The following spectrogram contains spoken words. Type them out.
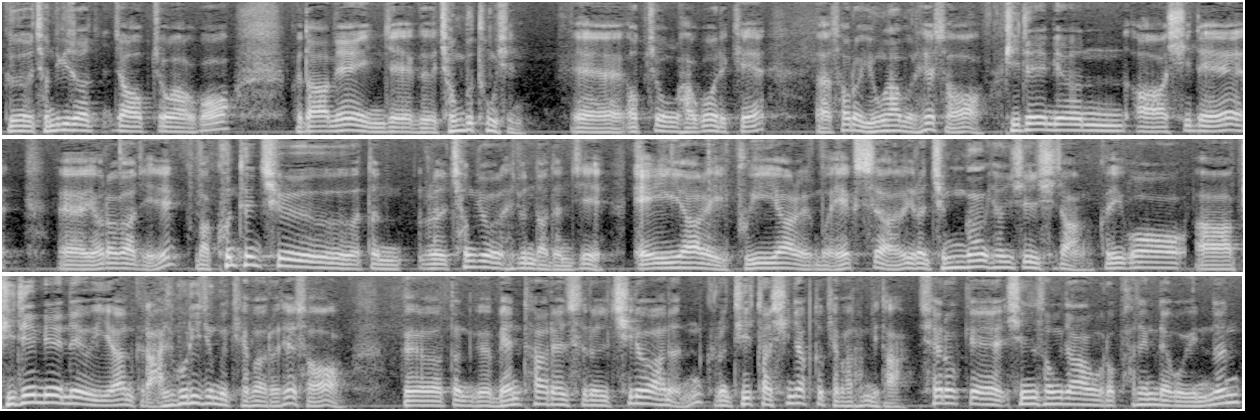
그 전기전자 업종하고 그 다음에 이제 그 정보통신 예, 업종하고 이렇게 어, 서로 융합을 해서 비대면 어, 시대에 에, 여러 가지 막 콘텐츠 어떤를 창조해 준다든지 AR, VR, 뭐 XR 이런 증강현실 시장 그리고 어, 비대면에 의한 그 알고리즘을 개발을 해서 그 어떤 그 멘탈 헬스를 치료하는 그런 디지털 신약도 개발합니다. 새롭게 신성장으로 파생되고 있는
